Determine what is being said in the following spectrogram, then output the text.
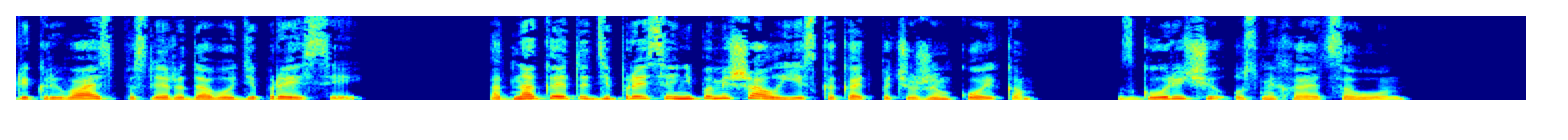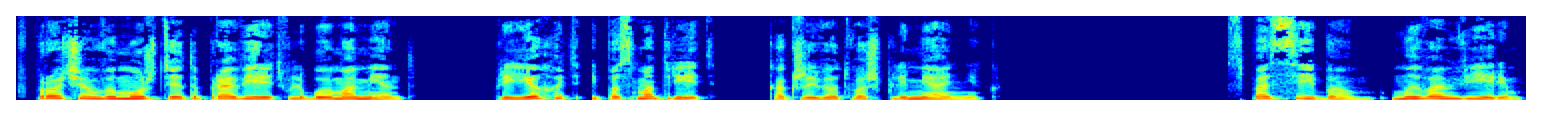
прикрываясь послеродовой депрессией. Однако эта депрессия не помешала ей скакать по чужим койкам. С горечью усмехается он. Впрочем, вы можете это проверить в любой момент. Приехать и посмотреть, как живет ваш племянник. Спасибо, мы вам верим.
